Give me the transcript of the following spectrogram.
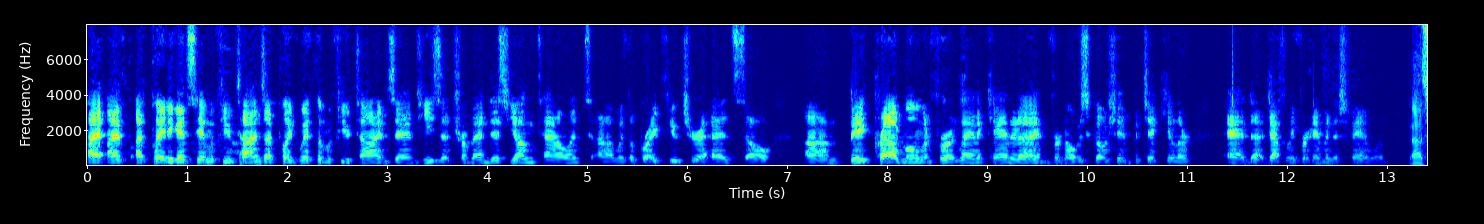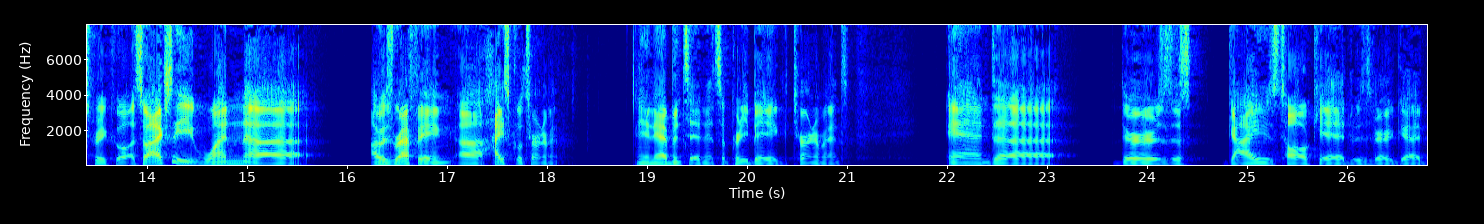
I, I've, I've played against him a few times. I've played with him a few times, and he's a tremendous young talent uh, with a bright future ahead. So um, big proud moment for Atlantic Canada and for Nova Scotia in particular, and uh, definitely for him and his family. That's pretty cool. So actually, one uh, I was refing a high school tournament in Edmonton. It's a pretty big tournament, and uh, there's this guy who's tall kid who's very good,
